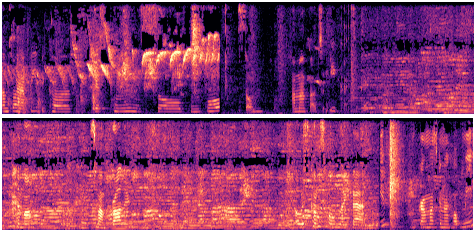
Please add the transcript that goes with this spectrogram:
I'm so happy because this pain is so painful. So I'm about to eat, guys, okay? My mom, it's my brother. He always comes home like that. Grandma's gonna help me.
